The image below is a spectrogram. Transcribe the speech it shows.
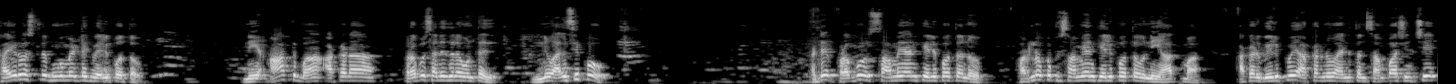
కైరోస్ మూమెంట్లకు వెళ్ళిపోతావు. నీ ఆత్మ అక్కడ ప్రభు సన్నిధిలో ఉంటది. నువ్వు అలసిపో. అంటే ప్రభు సమయానికి వెళ్ళిపోతావు పరలోకపు సమయానికి వెళ్ళిపోతావు నీ ఆత్మ. అక్కడ వెళ్ళిపోయి అక్కడ నువ్వు ఆయనతో సంభాషించి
